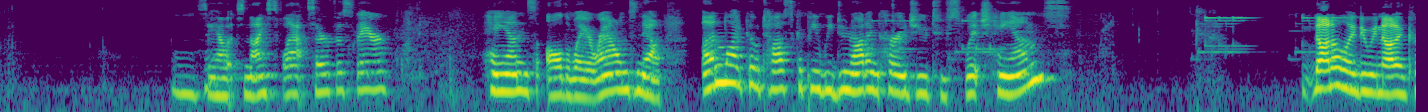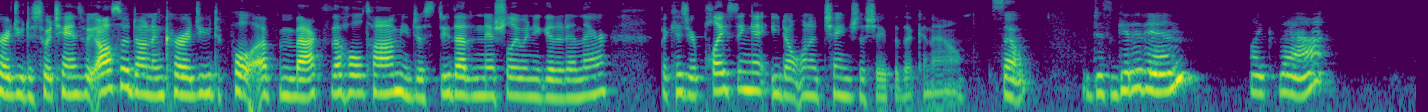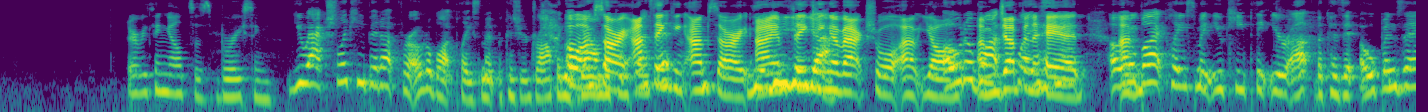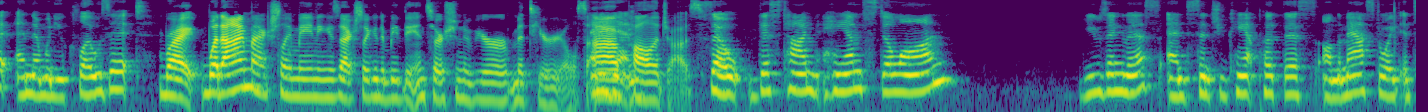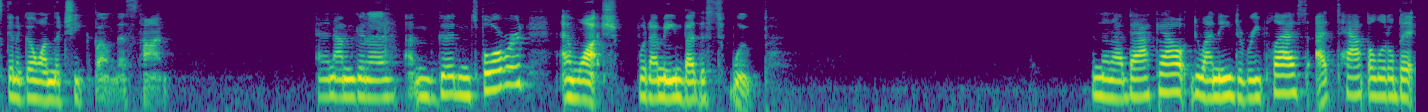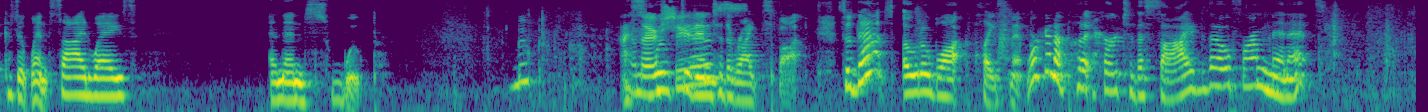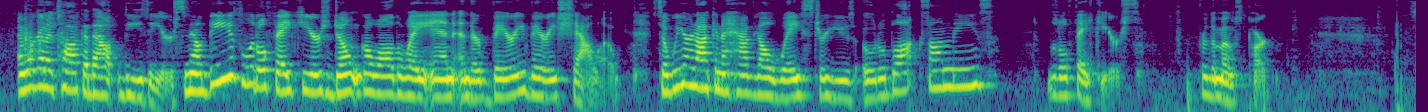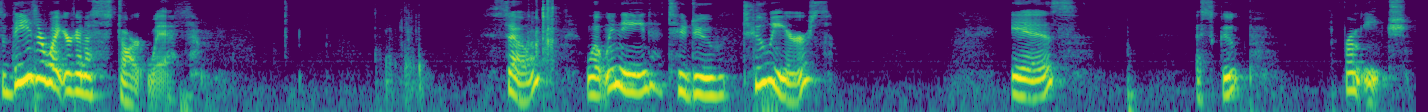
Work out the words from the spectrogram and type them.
Mm-hmm. See how it's nice flat surface there? Hands all the way around. Now, Unlike otoscopy, we do not encourage you to switch hands. Not only do we not encourage you to switch hands, we also don't encourage you to pull up and back the whole time. You just do that initially when you get it in there because you're placing it. You don't want to change the shape of the canal. So just get it in like that. Everything else is bracing. You actually keep it up for otoblock placement because you're dropping it Oh, down I'm sorry. I'm compress it. thinking. I'm sorry. Yeah, I am yeah, thinking yeah. of actual uh, y'all. Otoblock I'm jumping placement, ahead. I'm- Otoblock placement, you keep the ear up because it opens it, and then when you close it, Right. What I'm actually meaning is actually going to be the insertion of your materials. And I again- apologize. so this time hand still on, using this, and since you can't put this on the mastoid, it's going to go on the cheekbone this time. And I'm gonna, I'm good and forward, and watch what I mean by the swoop. And then I back out. Do I need to replace? I tap a little bit because it went sideways. And then swoop. Boop. I swooped it into the right spot. So that's Oto block placement. We're to put her to the side though for a minute. And we're to talk about these ears. Now these little fake ears don't go all the way in and they're very, very shallow. So we are not to have y'all waste or use Oto blocks on these little fake ears for the most part. So these are what you're to start with. So what we need to do two ears is a scoop from each.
